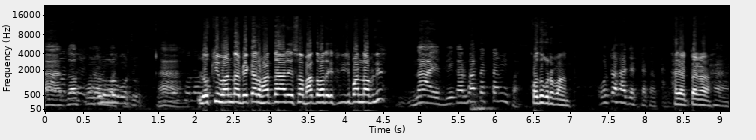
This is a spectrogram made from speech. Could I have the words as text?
হ্যাঁ দশ পনেরো বছর। হ্যাঁ। লক্ষ্মী ভান্ডার বেকার ভাতা আর এসব ভাতা ভাতা কিছু পান না আপনি? না বেকার ভাতারটা আমি পাই। কত করে পান? ওটা হাজার টাকা হাজার টাকা? হ্যাঁ।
